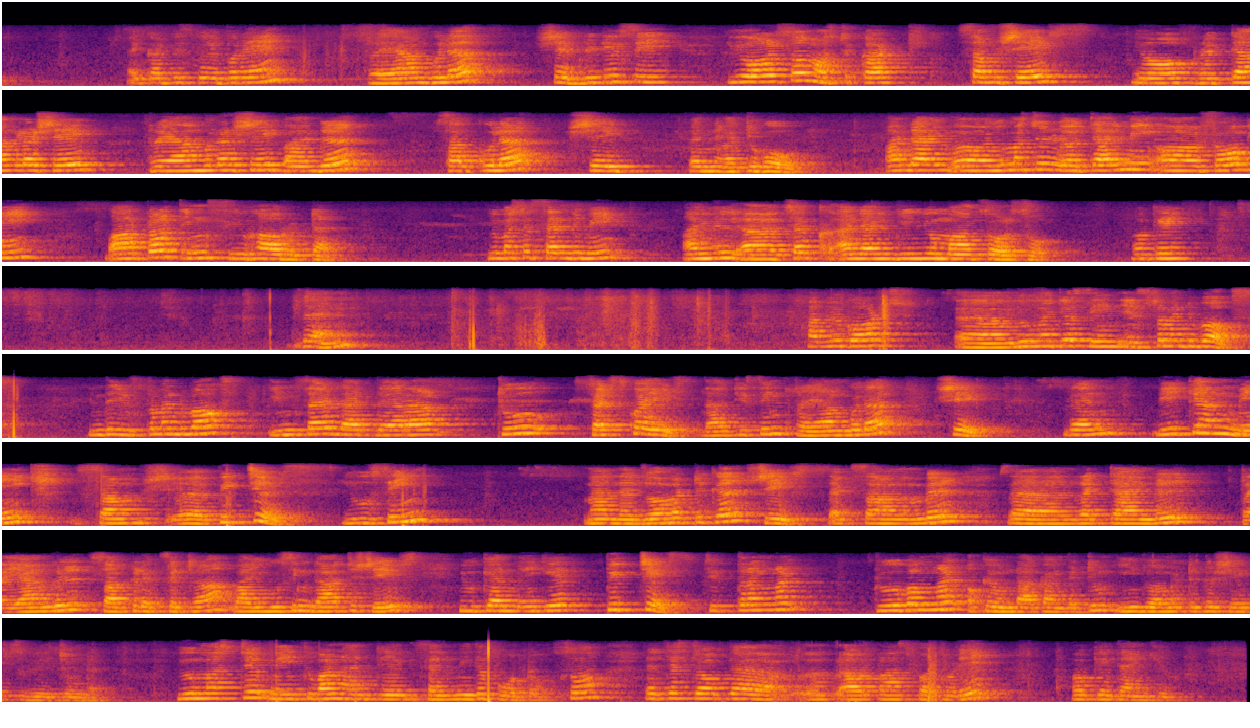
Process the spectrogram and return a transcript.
I cut this paper in triangular shape. Did you see? You also must cut some shapes of rectangular shape, triangular shape and uh, circular shape when home. And I, uh, you must uh, tell me or show me what all things you have written. You must send me. I will uh, check and I will give you marks also. Okay. Then have you got uh, you might have seen instrument box in the instrument box inside that there are two set squares that is in triangular shape then we can make some uh, pictures using uh, geometrical shapes example uh, rectangle triangle circle etc by using that shapes you can make a pictures, ചിത്രങ്ങൾ രൂപങ്ങൾ ഒക്കെ ഉണ്ടാക്കാൻ പറ്റും ഈ geometrical shapes ഉപയോഗിച്ചുകൊണ്ട് you must make one and send me the photo so let stop the our class for today okay thank you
